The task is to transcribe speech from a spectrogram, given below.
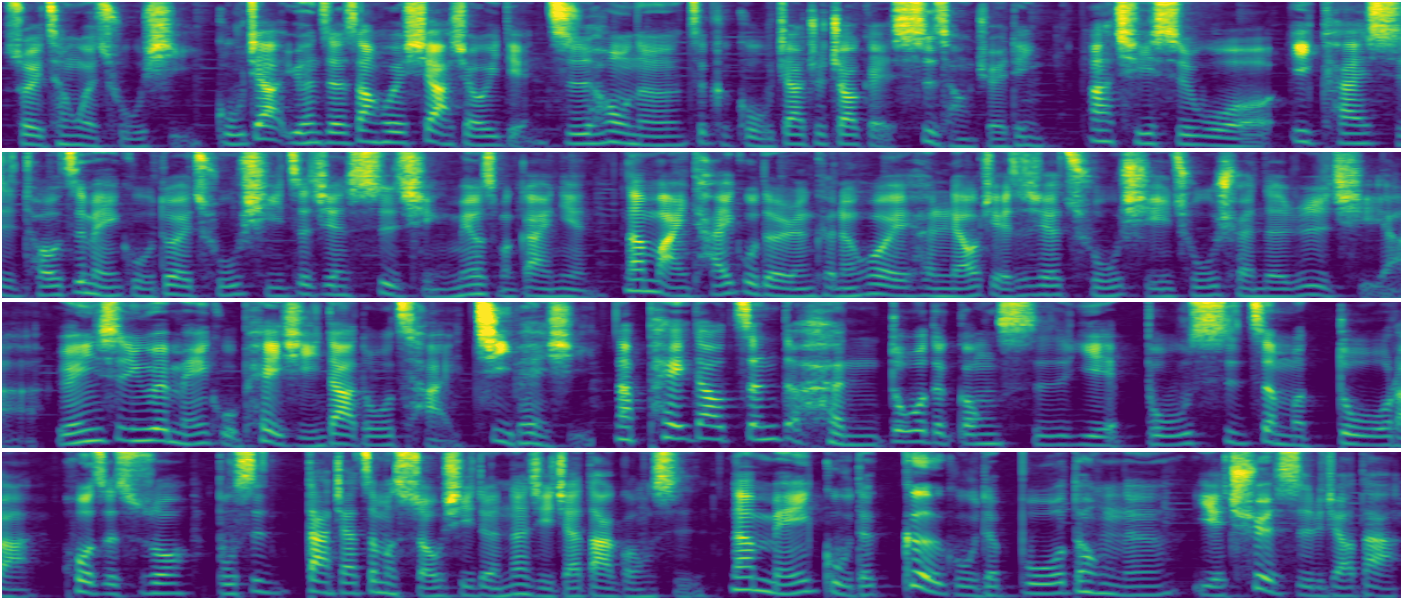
所以称为除息。股价原则上会下修一点，之后呢，这个股价就交给市场决定。那其实我一开始投资美股，对除息这件事情没有什么概念。那买台股的人可能会很了解这些除息除权的日期啊，原因是因为美股配息大多采季配息，那配到真的很多的公司也不是这么多啦，或者是说不是大家这么熟悉的。那几家大公司，那美股的个股的波动呢，也确实比较大，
